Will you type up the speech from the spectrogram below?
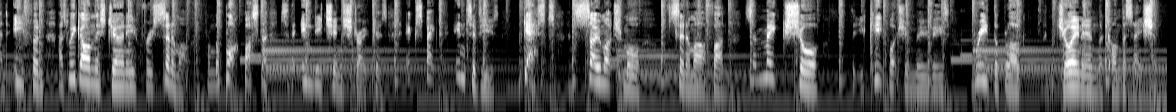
and Ethan as we go on this journey through cinema from the blockbuster to the indie chin strokers. Expect interviews, guests, and so much more of cinema fun. So make sure that you keep watching movies, read the blog, and join in the conversation.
